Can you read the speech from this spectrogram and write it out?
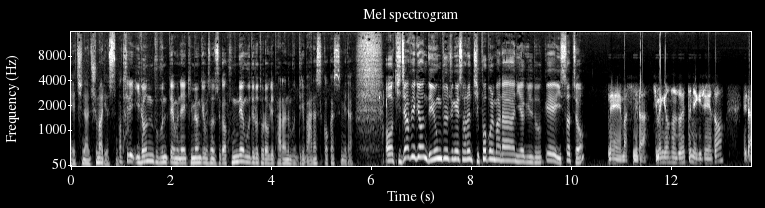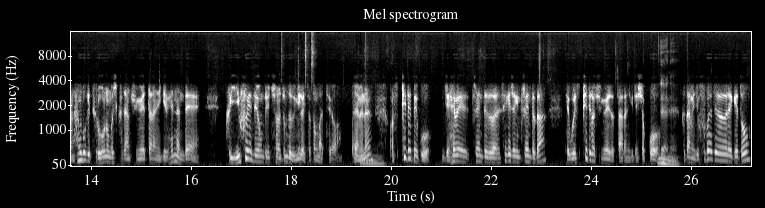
예, 지난 주말이었습니다. 확실히 이런 부분 때문에 김연경 선수가 국내 무대로 돌아오길 바라는 분들이 많았을 것 같습니다. 어, 기자회견 내용들 중에서는 짚어볼 만한 이야기들도 꽤 있었죠. 네, 맞습니다. 김연경 선수 했던 얘기 중에서 일단 한국에 들어오는 것이 가장 중요했다는 얘기를 했는데 그 이후의 내용들이 저는 좀 더 의미가 있었던 것 같아요. 왜냐면은 어, 스피드 배구 이제 해외 트렌드가 세계적인 트렌드가 배구의 스피드가 중요해졌다라는 얘기를 하셨고 네네. 그다음에 이제 후배들에게도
